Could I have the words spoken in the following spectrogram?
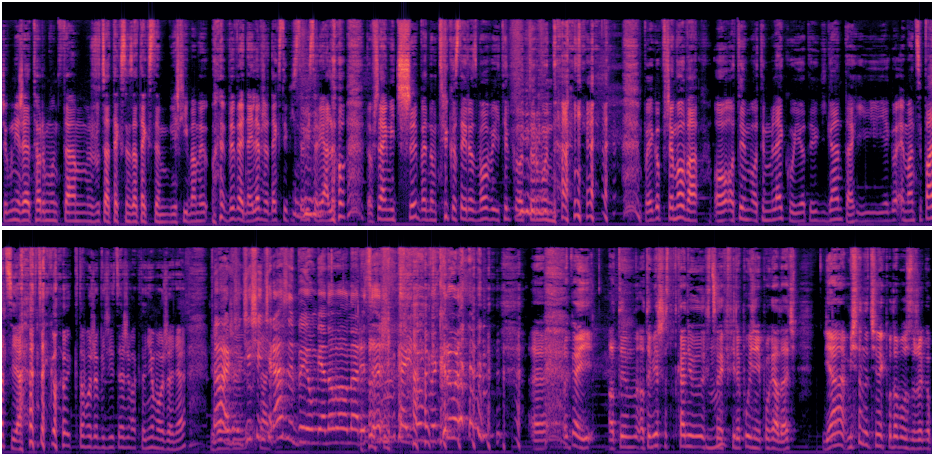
szczególnie, że Tormund tam rzuca tekstem za tekstem, jeśli mamy wybrać najlepsze teksty w historii historii serialu, to przynajmniej trzy będą tylko z tej rozmowy i tylko od Tormunda, nie? Bo jego przemowa o, o, tym, o tym mleku i o tych gigantach i jego emancypacja tego, kto może być rycerzem, a kto nie może, nie? I tak, że, że dziesięć tak. razy by ją mianował na rycerza i byłby tak. królem. E, Okej, okay. o, tym, o tym jeszcze spotkaniu chcę hmm. chwilę później pogadać. Ja, mi się ten odcinek podobał z dużego,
